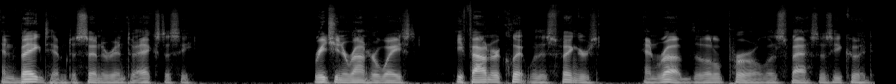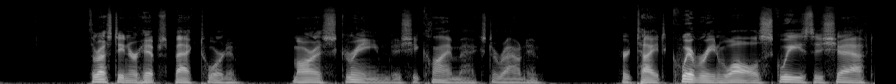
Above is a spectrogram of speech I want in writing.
and begged him to send her into ecstasy. Reaching around her waist, he found her clit with his fingers and rubbed the little pearl as fast as he could. Thrusting her hips back toward him, Mara screamed as she climaxed around him. Her tight, quivering walls squeezed his shaft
